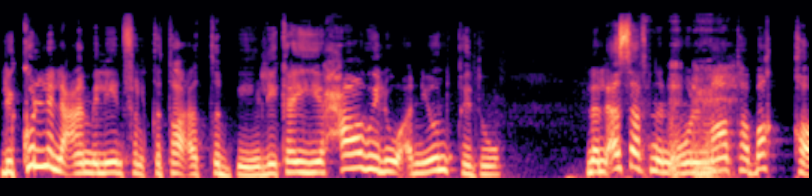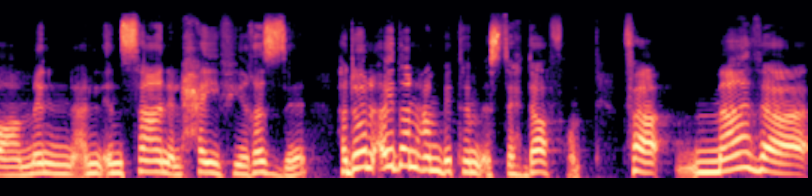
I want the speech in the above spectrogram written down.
لكل العاملين في القطاع الطبي لكي يحاولوا أن ينقذوا للأسف نقول ما تبقى من الإنسان الحي في غزة هدول أيضا عم بيتم استهدافهم. فماذا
